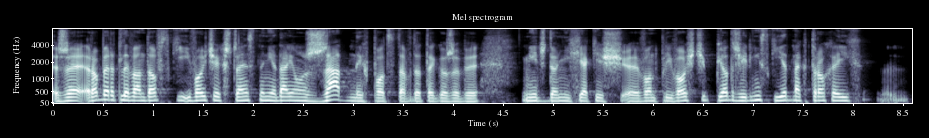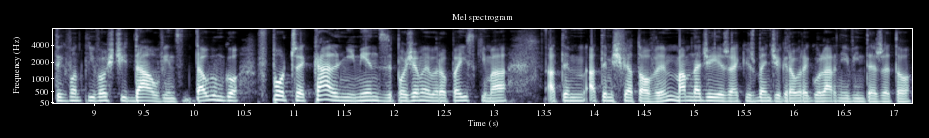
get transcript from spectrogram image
że Robert Lewandowski i Wojciech Szczęsny nie dają żadnych podstaw do tego, żeby mieć do nich jakieś e, wątpliwości. Piotr Zieliński jednak trochę ich e, tych wątpliwości dał, więc dałbym go w poczekalni między poziomem europejskim a, a, tym, a tym światowym. Mam nadzieję, że jak już będzie grał regularnie w Interze, to,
